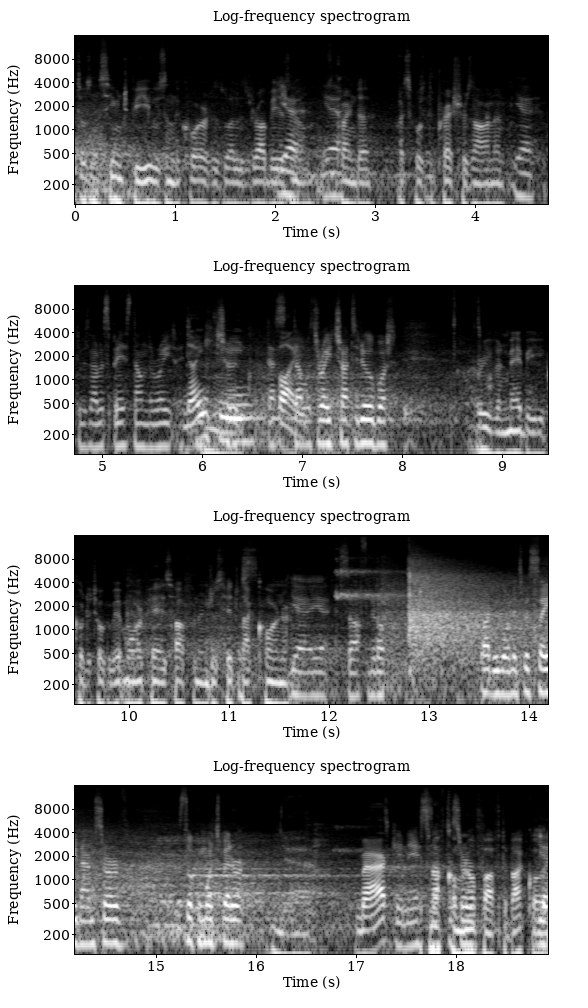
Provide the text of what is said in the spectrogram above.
Doesn't seem to be using the court as well as Robbie is Yeah, now. yeah. It's kind of, I suppose, the pressure's on, and Yeah, there was a lot of space down the right. I think 19 That's, five. that was the right shot to do, but or even maybe you could have took a bit more pace off it and just hit that corner. yeah, yeah, soften it up. Robbie going into a sidearm serve. It's looking much better. Yeah. Mark. Getting ace It's not coming serve. up off the back wall Yeah,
